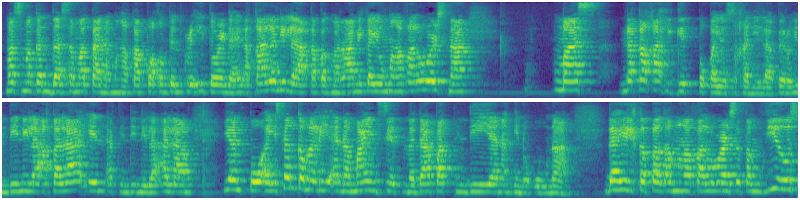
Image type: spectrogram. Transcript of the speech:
mas maganda sa mata ng mga kapwa content creator dahil akala nila kapag marami kayong mga followers na mas nakakahigit po kayo sa kanila. Pero hindi nila akalain at hindi nila alam yan po ay isang kamalian na mindset na dapat hindi yan ang inuuna. Dahil kapag ang mga followers at ang views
